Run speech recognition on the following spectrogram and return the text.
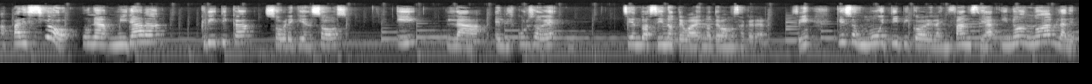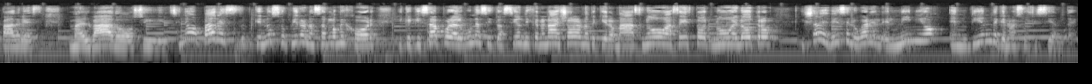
apareció una mirada crítica sobre quién sos, y la, el discurso de siendo así no te, va, no te vamos a querer. ¿Sí? Que eso es muy típico de la infancia y no, no habla de padres malvados, y, sino padres que no supieron hacerlo mejor y que quizá por alguna situación dijeron, ay, yo ahora no te quiero más, no, haz esto, no, el otro. Y ya desde ese lugar el niño entiende que no es suficiente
